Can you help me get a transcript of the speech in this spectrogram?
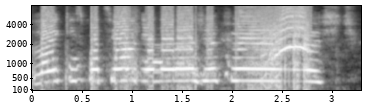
Lajki specjalnie na razie, cześć!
